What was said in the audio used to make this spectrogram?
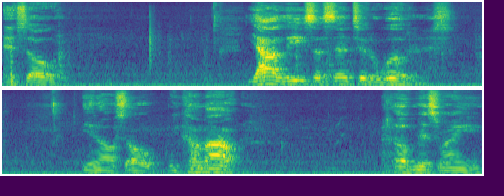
And so, Yah leads us into the wilderness. You know, so we come out of Mitzrayim,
